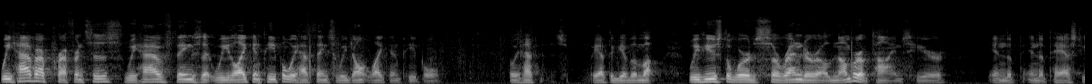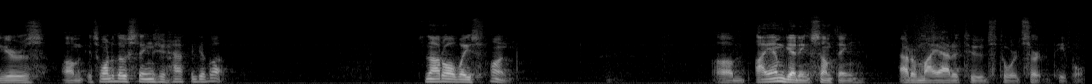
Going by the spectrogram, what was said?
We have our preferences. We have things that we like in people. We have things that we don't like in people. We have, we have to give them up. We've used the word surrender a number of times here in the, in the past years. Um, it's one of those things you have to give up. It's not always fun. Um, I am getting something out of my attitudes towards certain people.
